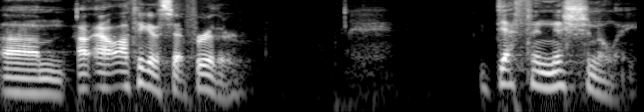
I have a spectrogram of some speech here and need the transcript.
Um, I'll, I'll take it a step further. Definitionally,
